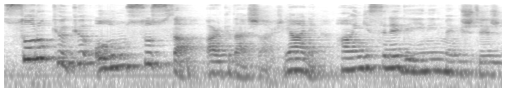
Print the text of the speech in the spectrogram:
Soru kökü olumsuzsa arkadaşlar yani hangisine değinilmemiştir?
